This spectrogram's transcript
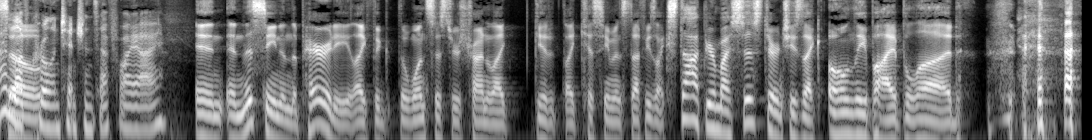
I So- love Cruel Intentions, FYI. In in this scene in the parody, like the the one sister's trying to like get like kiss him and stuff. He's like, "Stop, you're my sister," and she's like, "Only by blood." that,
